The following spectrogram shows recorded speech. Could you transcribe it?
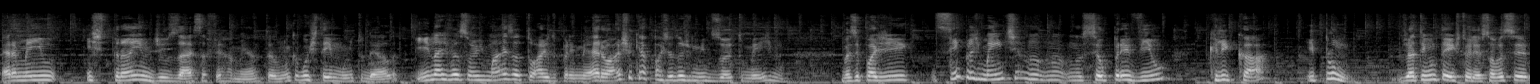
era meio estranho de usar essa ferramenta, eu nunca gostei muito dela. E nas versões mais atuais do Premiere, eu acho que a partir de 2018 mesmo, você pode simplesmente no, no, no seu preview clicar e plum, já tem um texto ali, é só você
